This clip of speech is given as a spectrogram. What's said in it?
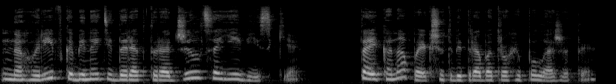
На горі в кабінеті директора Джилса є віскі, та й канапа, якщо тобі треба трохи полежати.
